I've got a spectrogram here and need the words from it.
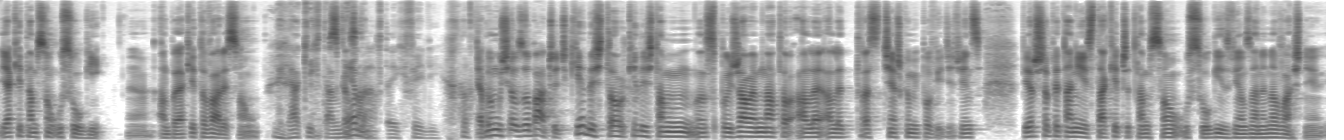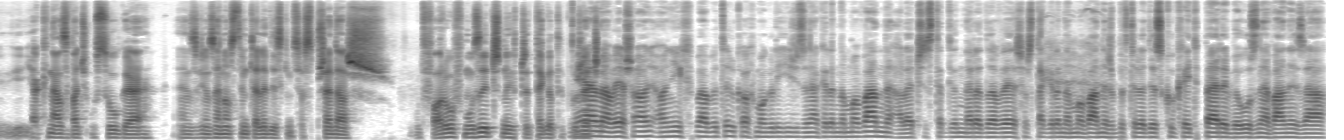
jakie tam są usługi albo jakie towary są. Jakich tam skazane. nie ma w tej chwili. Ja bym musiał zobaczyć. Kiedyś to, kiedyś tam spojrzałem na to, ale, ale teraz ciężko mi powiedzieć. Więc pierwsze pytanie jest takie, czy tam są usługi związane, no właśnie, jak nazwać usługę związaną z tym teledyskiem, co sprzedaż utworów muzycznych, czy tego typu nie, rzeczy. no wiesz, oni, oni, chyba by tylko mogli iść w znak renomowany, ale czy Stadion Narodowy jest aż tak renomowany, żeby w teledysku Kate Perry był uznawany za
